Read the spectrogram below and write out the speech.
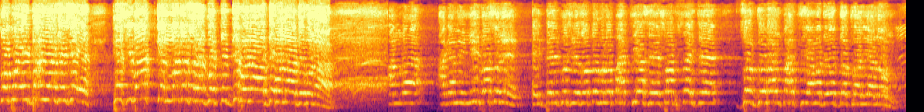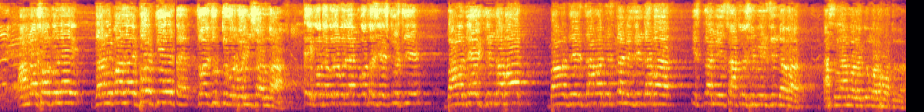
তবু এই বাংলাদেশে ফাঁসিবাদকে মাথা ধরা করতে দেব না দেব না দেব না আমরা আগামী নির্বাচনে এই বেলকুচিতে যতগুলো প্রার্থী আছে সব চাইতে যোগ্যবান প্রার্থী আমাদের অধ্যক্ষ আলী আলম। আমরা সকলে দাঁড়িপাল্লায় ভোট দিয়ে জয়যুক্ত করব ইনশাল্লাহ এই কথাগুলো বলে আমি কথা শেষ করছি। বাংলাদেশ জিন্দাবাদ, বাংলাদেশ জামাত ইসলামী জিন্দাবাদ, ইসলামী ছাত্র শিবির জিন্দাবাদ। আসসালামু আলাইকুম রহমতুল্লাহ।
